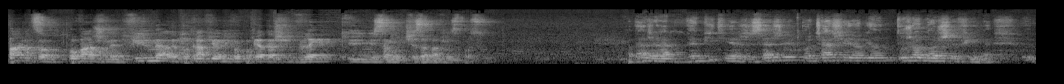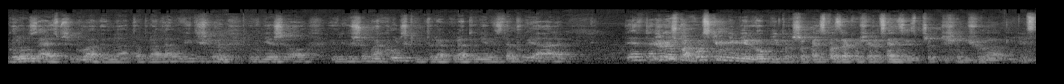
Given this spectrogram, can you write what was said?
bardzo poważne filmy, ale potrafi o nich opowiadać w lekki, niesamowicie zabawny sposób. Prawda, że wybitni reżyserzy po czasie robią dużo gorsze filmy. Gruza jest przykładem na to, prawda? Mówiliśmy również o Juliuszu Machulskim, który akurat tu nie występuje, ale też... Juliusz Machulski mnie nie lubi, proszę Państwa, za jakąś recenzję sprzed 10 lat, więc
